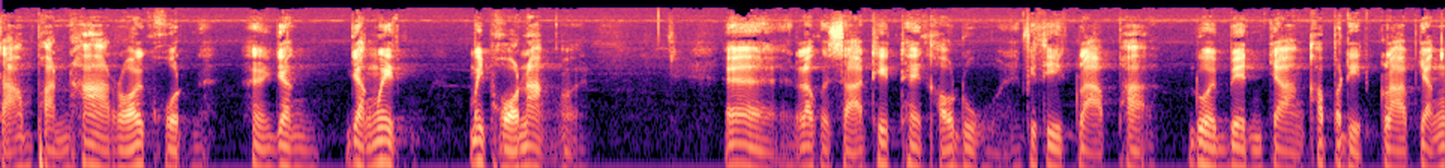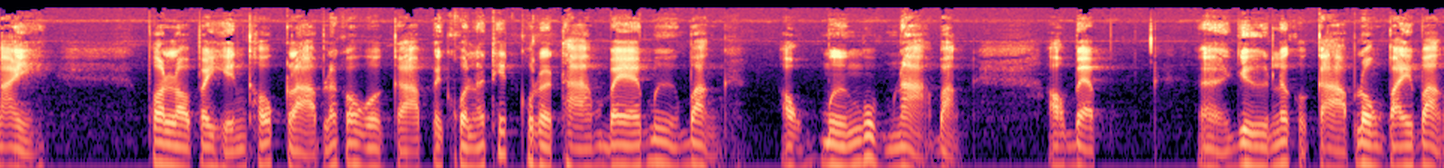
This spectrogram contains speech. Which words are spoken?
สามพันห้าร้อยคนยังยังไม่ไม่พอนั่งเออเราก็สาธิตให้เขาดูวิธีกราบพระด้วยเบญจางข้าประดิษฐ์กราบยังไงพอเราไปเห็นเขากราบแล้วก็กราบไปคนละทิศคนละทางแบมือบ้าง เอามืองุ่มหน้าบ้าง เอาแบบยืนแล้วก็กราบลงไปบ้าง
